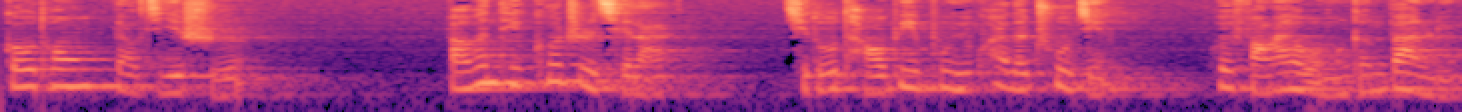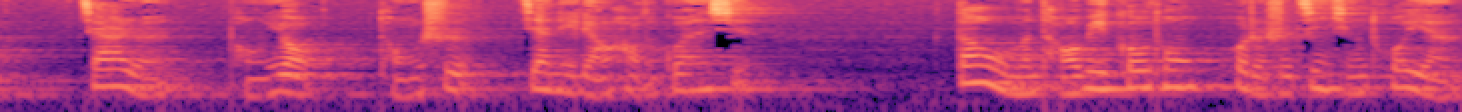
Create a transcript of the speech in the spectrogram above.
沟通要及时。把问题搁置起来，企图逃避不愉快的处境，会妨碍我们跟伴侣、家人、朋友、同事建立良好的关系。当我们逃避沟通，或者是进行拖延，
